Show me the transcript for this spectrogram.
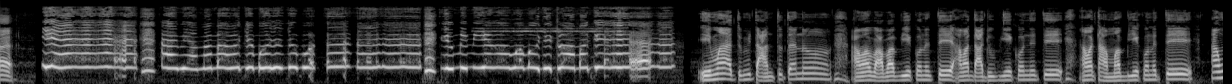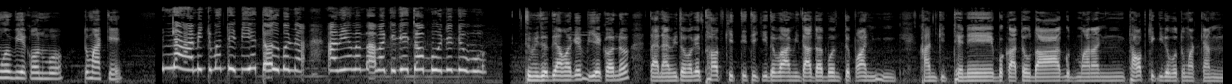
হ্যাঁ? এমা তুমি টানতো কেন? আমার বাবা বিয়ে কোনেতে আমার দাদু বিয়ে করেতে আমার ঠাম্মা বিয়ে করেতে আমিও বিয়ে করব। তোমাকে? না আমি তোমাকে বিয়ে করব না। আমি আমার বাবাকে দিয়ে সব বলে দেবো। তুমি যদি আমাকে বিয়ে করো তাহলে আমি তোমাকে থপ কীর্তি ঠিকিয়ে দেবো। আমি দাদা বলতে পারি খান কীর্তেনে বোকাতো দা গুদমারানি থপ ঠিকিয়ে দেবো তোমাকে আমি।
